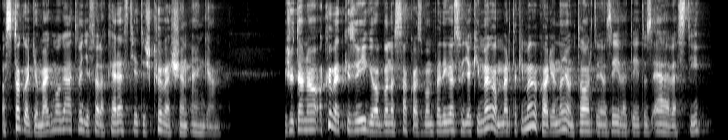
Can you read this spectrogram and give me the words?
Az tagadja meg magát, vegye fel a keresztjét, és kövessen engem. És utána a következő ige abban a szakaszban pedig az, hogy aki meg, mert aki meg akarja nagyon tartani az életét, az elveszti,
